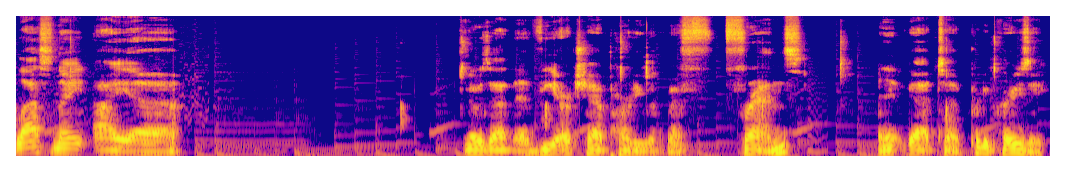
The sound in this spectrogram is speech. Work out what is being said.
last night I uh, I was at a VR chat party with my friends, and it got uh, pretty crazy.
